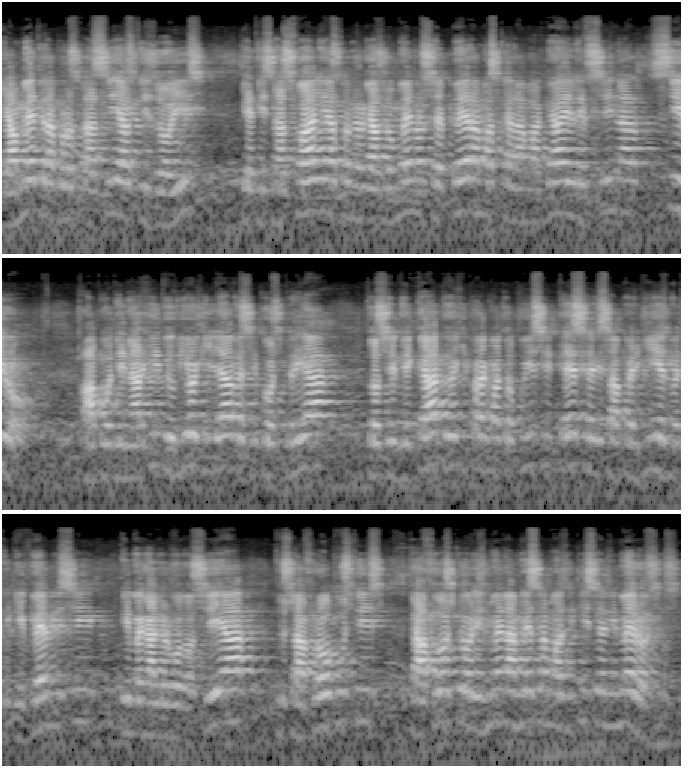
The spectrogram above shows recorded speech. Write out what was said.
για μέτρα προστασίας της ζωής και της ασφάλειας των εργαζομένων σε πέρα μας Καραμακά, Ελευσίνα, Σύρο. Από την αρχή του 2023 το Συνδικάτο έχει πραγματοποιήσει τέσσερις απεργίες με την κυβέρνηση, τη μεγαλουργοδοσία, τους ανθρώπους της, καθώς και ορισμένα μέσα μαζικής ενημέρωσης.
